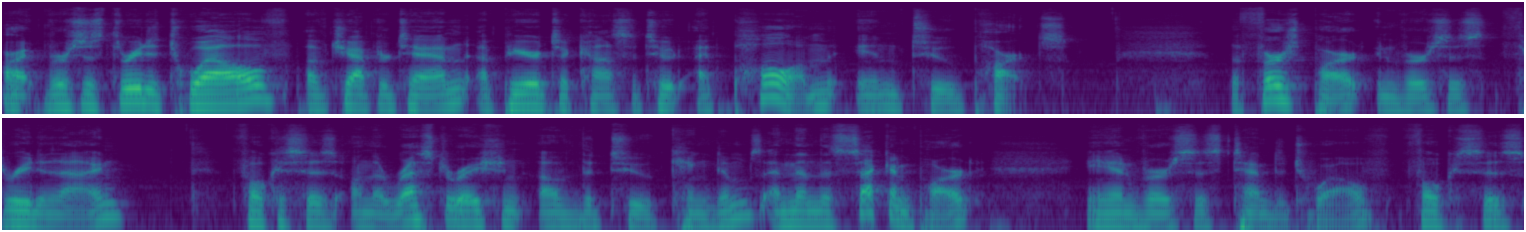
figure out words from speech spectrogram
All right, verses 3 to 12 of chapter 10 appear to constitute a poem in two parts. The first part, in verses 3 to 9, focuses on the restoration of the two kingdoms, and then the second part, in verses 10 to 12, focuses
